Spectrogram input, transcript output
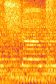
i shine.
